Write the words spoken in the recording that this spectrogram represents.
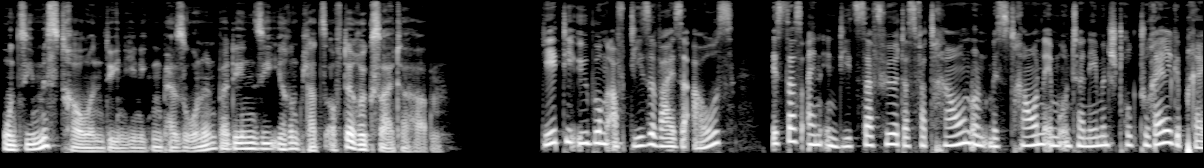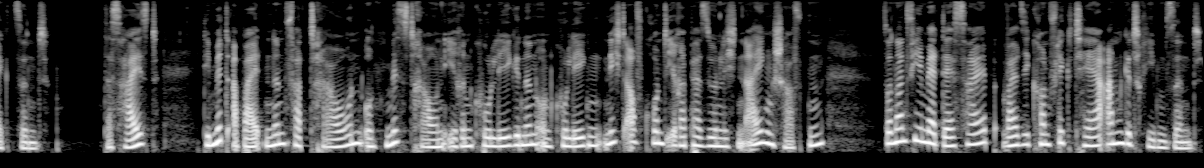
und sie misstrauen denjenigen Personen, bei denen sie ihren Platz auf der Rückseite haben. Geht die Übung auf diese Weise aus, ist das ein Indiz dafür, dass Vertrauen und Misstrauen im Unternehmen strukturell geprägt sind. Das heißt, die Mitarbeitenden vertrauen und misstrauen ihren Kolleginnen und Kollegen nicht aufgrund ihrer persönlichen Eigenschaften, sondern vielmehr deshalb, weil sie konfliktär angetrieben sind.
